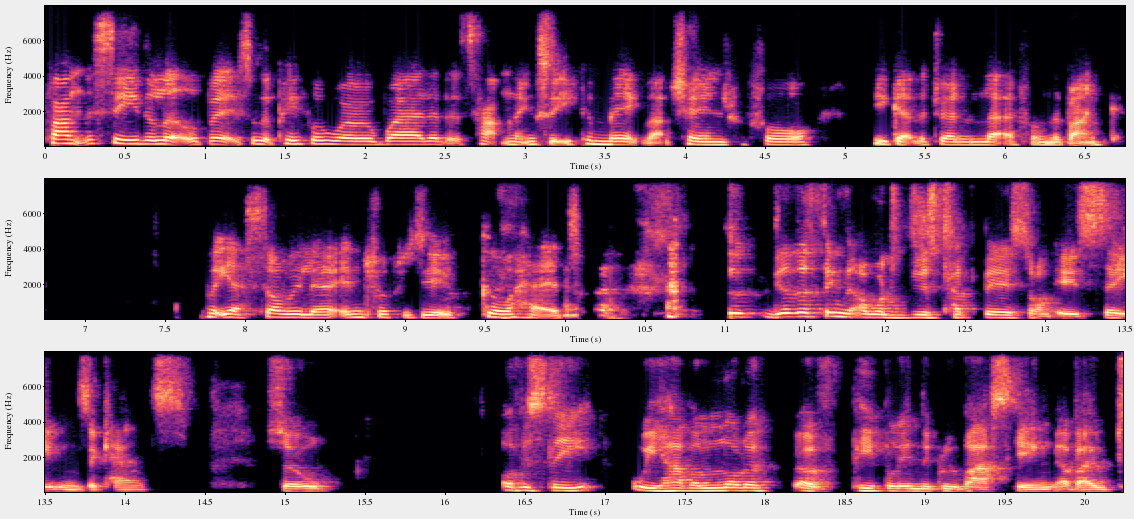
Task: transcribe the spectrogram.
plant the seed a little bit so that people were aware that it's happening so you can make that change before you get the dreaded letter from the bank. But yes, yeah, sorry, Leah, interrupted you. Go ahead. the, the other thing that I wanted to just touch base on is savings accounts. So obviously we have a lot of, of people in the group asking about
